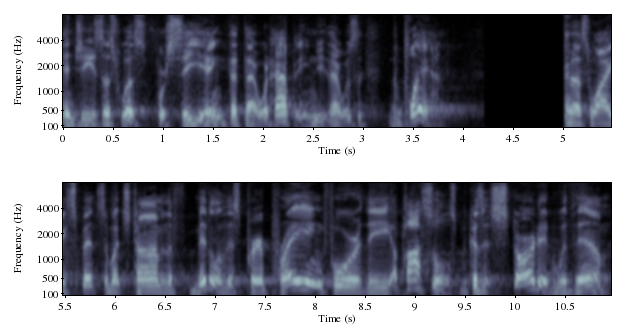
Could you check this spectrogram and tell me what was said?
And Jesus was foreseeing that that would happen. That was the plan. And that's why I spent so much time in the middle of this prayer praying for the apostles, because it started with them.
